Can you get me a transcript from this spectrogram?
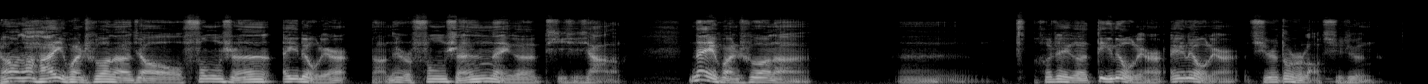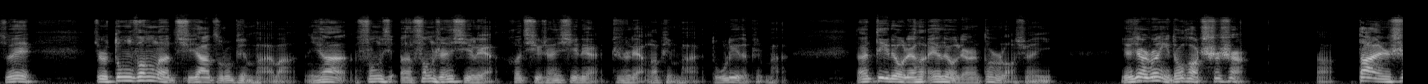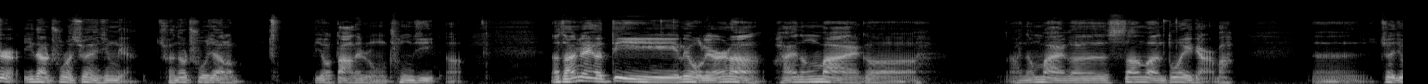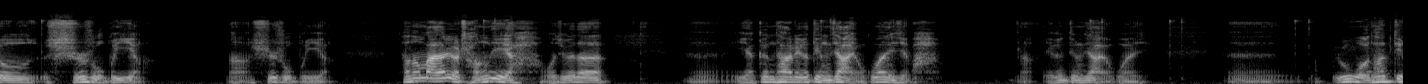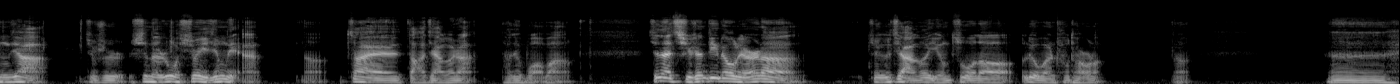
然后它还有一款车呢，叫风神 A 六零啊，那是风神那个体系下的了。那款车呢，嗯，和这个 D 六零 A 六零其实都是老奇骏的，所以就是东风的旗下自主品牌吧。你看风呃风神系列和启辰系列，这是两个品牌，独立的品牌。但 D 六零和 A 六零都是老轩逸，也就是说你都靠吃事儿啊。但是，一旦出了轩逸经典。全都出现了比较大的这种冲击啊！那咱这个 D 六零呢，还能卖个还能卖个三万多一点吧，呃，这就实属不易了，啊，实属不易了。它能卖到这个成绩啊，我觉得，呃，也跟它这个定价有关系吧，啊，也跟定价有关系。呃，如果它定价就是现在，如果轩逸经典啊再打价格战，它就不好办了。现在启辰 D 六零呢，这个价格已经做到六万出头了，啊，嗯，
